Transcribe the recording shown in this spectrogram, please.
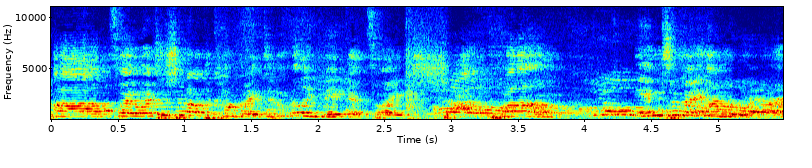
Um, so I went to shit out the cum, but I didn't really make it, so I shot cum into my underwear.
